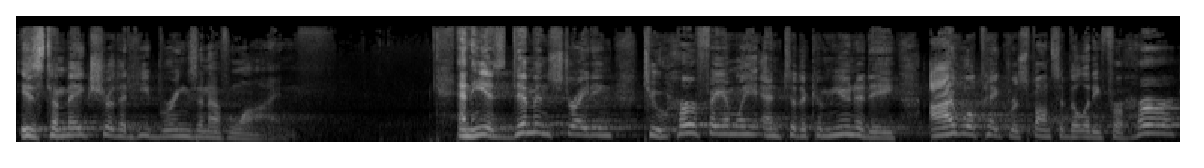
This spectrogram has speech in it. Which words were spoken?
is to make sure that he brings enough wine. And he is demonstrating to her family and to the community I will take responsibility for her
